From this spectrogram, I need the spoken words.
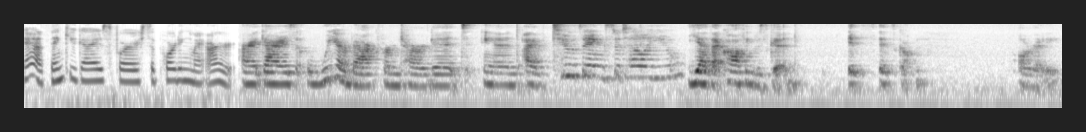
yeah, thank you guys for supporting my art. All right, guys, we are back from Target and I have two things to tell you. Yeah, that coffee was good. It's, it's gone already.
